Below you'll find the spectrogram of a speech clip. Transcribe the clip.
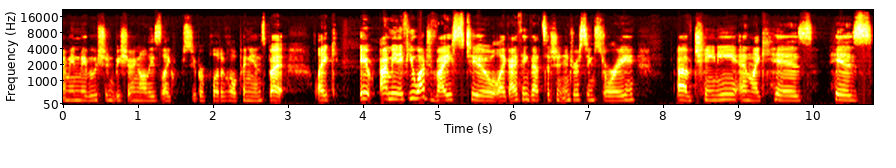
I mean, maybe we shouldn't be sharing all these like super political opinions, but like it i mean if you watch vice too like i think that's such an interesting story of cheney and like his his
